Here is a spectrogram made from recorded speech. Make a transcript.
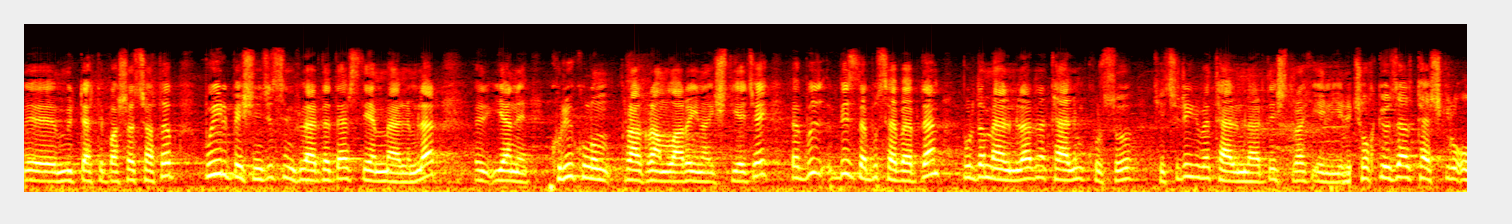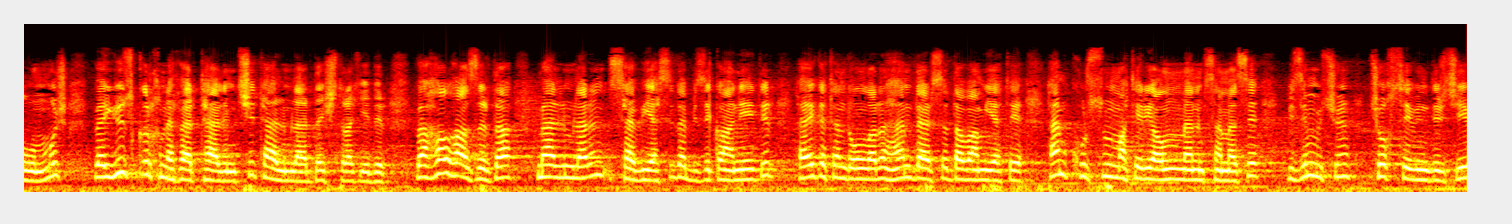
e, müddəti başa çatıb. Bu il 5-ci siniflərdə dərs deyən müəllimlər, e, yəni kurikulum proqramları ilə işləyəcək və bu, biz də bu səbəbdən burada müəllimlərlə təlim kursu keçiririk və təlimlərdə iştirak eləyirik. Çox gözəl təşkil olunmuş və 140 nəfər təlimçi təlimlərdə iştirak edir və hal-hazırda müəllimlərin səviyyəsi də bizi qane edir. Həqiqətən də onların həm dərsə davamiyyəti, həm kursun materialının mənimsəməsi bizim üçün çox sevindirici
